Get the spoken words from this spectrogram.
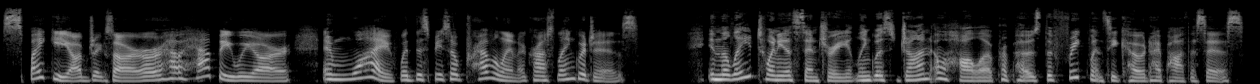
spiky objects are or how happy we are? And why would this be so prevalent across languages? In the late 20th century, linguist John Ohala proposed the frequency code hypothesis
